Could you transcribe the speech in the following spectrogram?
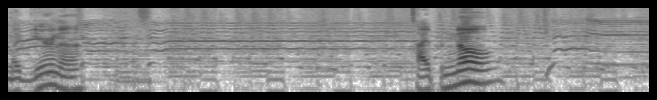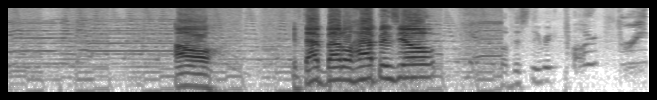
Magearna. Type Null. Oh. If that battle happens, yo. Of this theory, part 3.8.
